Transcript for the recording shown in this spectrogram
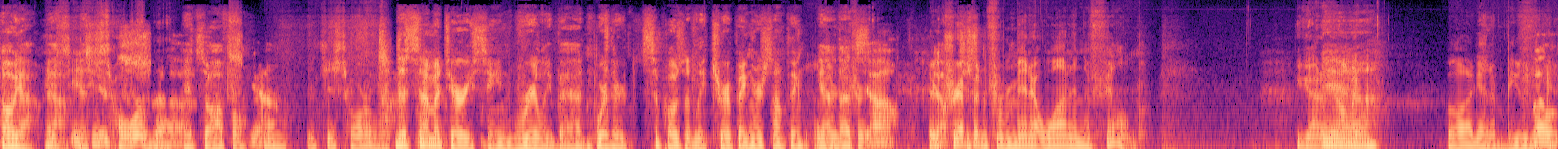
Oh yeah, yeah. It's, it's just horrible. uh, it's awful. yeah. It's just horrible. The cemetery scene really bad, where they're supposedly tripping or something. yeah, they're that's Yeah. They're Yeah. tripping for minute one in the film. You got a helmet? Oh, I got a beauty. Well,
